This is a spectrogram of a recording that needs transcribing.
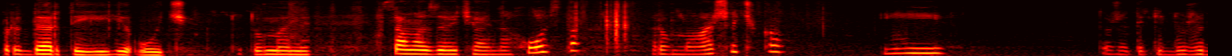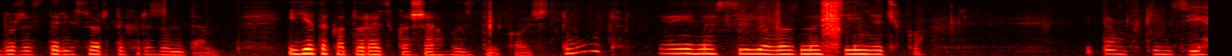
продерти її очі. Тут у мене сама звичайна хоста, ромашечка і Теж такі дуже-дуже старі сорти хризантем. І є така турецька ще гвоздика. Ось тут. Я її насіяла з насіннячка. І там в кінці.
